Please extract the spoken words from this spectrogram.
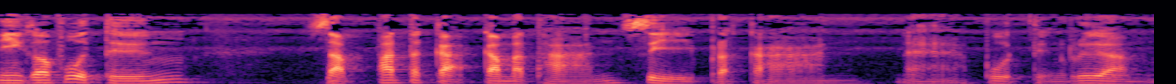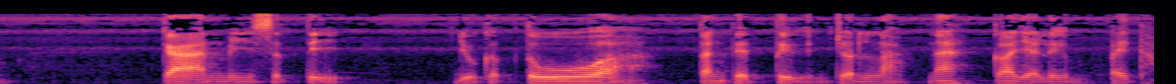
นี่ก็พูดถึงสัพพัตกะกรรมฐานสี่ประการนะพูดถึงเรื่องการมีสติอยู่กับตัว ตั้งแต่ตื่นจนหลับนะ ก็อย่าลืมไปท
